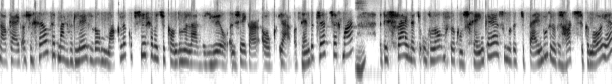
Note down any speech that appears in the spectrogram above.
Nou kijk, als je geld hebt, maakt het het leven wel makkelijk op zich. Want je kan doen en laten wat je wil. En zeker ook ja, wat hen betreft, zeg maar. Mhm. Het is fijn dat je ongelooflijk veel kan schenken, hè, zonder dat het je pijn doet. En dat is hartstikke mooi, hè.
